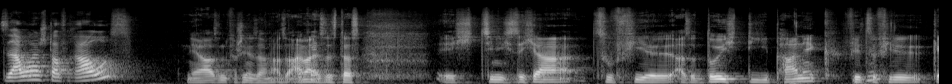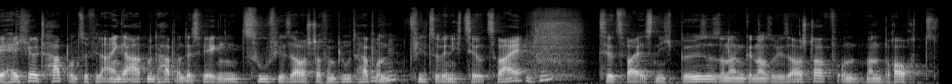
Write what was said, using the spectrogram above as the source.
Sauerstoff raus. Ja, sind verschiedene Sachen. Also einmal Okay. ist es, dass ich ziemlich sicher zu viel, also durch die Panik viel Mhm. zu viel gehechelt habe und zu viel eingeatmet habe und deswegen zu viel Sauerstoff im Blut habe Mhm. und viel zu wenig CO2. CO2 ist nicht böse, sondern genauso wie Sauerstoff und man braucht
